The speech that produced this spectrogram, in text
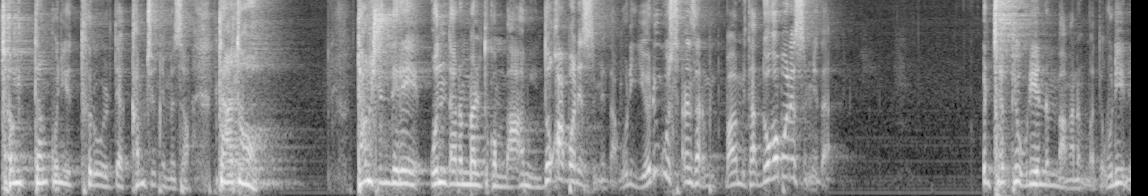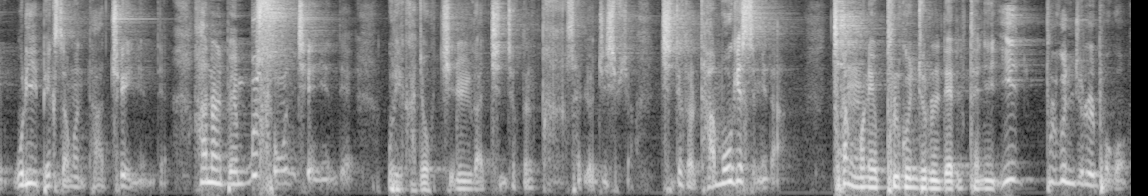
정탐꾼이 들어올 때 감춰주면서 나도 당신들이 온다는 말 듣고 마음이 녹아버렸습니다. 우리 여리고 사는 사람 마음이 다 녹아버렸습니다. 어차피 우리는 망하는 건데 우리, 우리 백성은 다 죄인인데 하나님 앞에 무서운 죄인인데 우리 가족 질과 친척들 다 살려주십시오. 친척들 다 모겠습니다. 창문에 붉은 줄을 내릴 테니 이 붉은 줄을 보고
